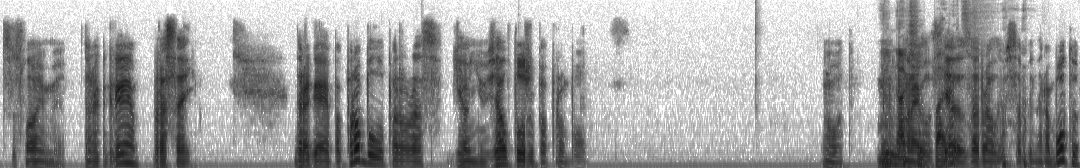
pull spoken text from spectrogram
со словами «Дорогая, бросай». Дорогая попробовала пару раз, я у нее взял, тоже попробовал. Вот. Мне и понравилось. Я забрал ее с собой на работу.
